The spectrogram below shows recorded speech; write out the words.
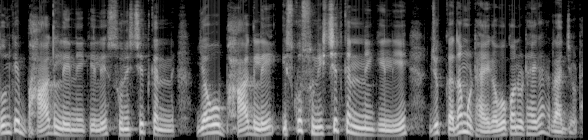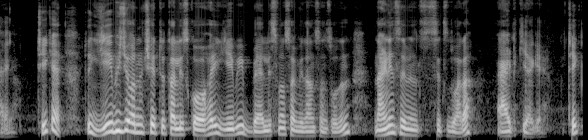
तो उनके भाग लेने के लिए सुनिश्चित करने, या वो भाग ले, इसको सुनिश्चित करने के लिए जो कदम उठाएगा, वो कौन उठाएगा? राज्य उठाएगा। ठीक है? तो ये भी जो अनुच्छेद तैतालीस को है, ये भी बयालीसवां संविधान संशोधन नाइनटीन द्वारा ऐड किया गया ठीक?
